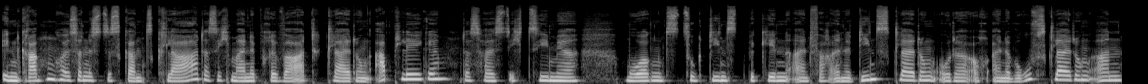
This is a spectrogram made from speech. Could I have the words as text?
In Krankenhäusern ist es ganz klar, dass ich meine Privatkleidung ablege. Das heißt, ich ziehe mir morgens zu Dienstbeginn einfach eine Dienstkleidung oder auch eine Berufskleidung an.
